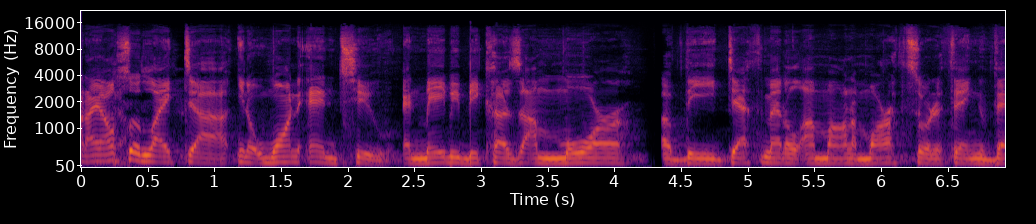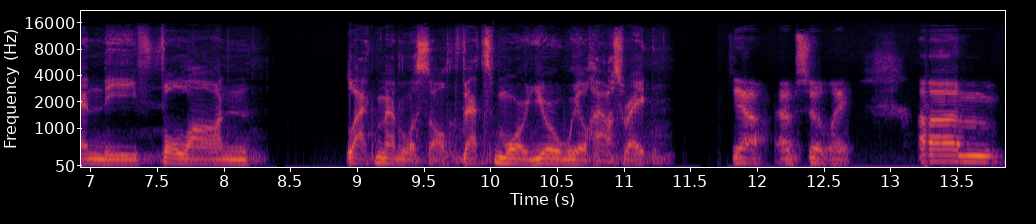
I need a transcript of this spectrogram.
But I also liked, uh, you know, one and two, and maybe because I'm more of the death metal Amon Amarth sort of thing than the full on black metal assault. That's more your wheelhouse, right? Yeah, absolutely. Um,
